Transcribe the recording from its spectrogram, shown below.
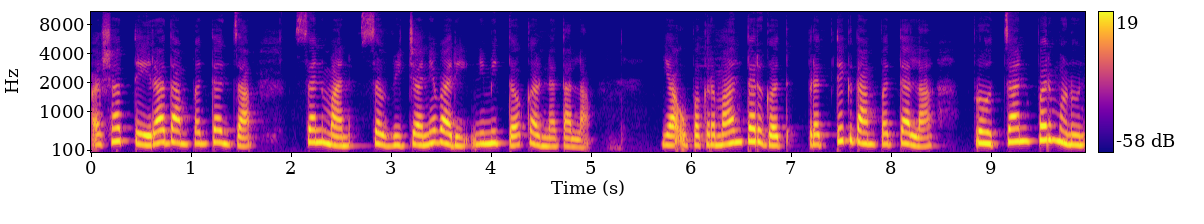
अशा तेरा दाम्पत्यांचा सन्मान सव्वीस जानेवारी निमित्त करण्यात आला. या उपक्रमांतर्गत प्रत्येक दाम्पत्याला प्रोत्साहनपर म्हणून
